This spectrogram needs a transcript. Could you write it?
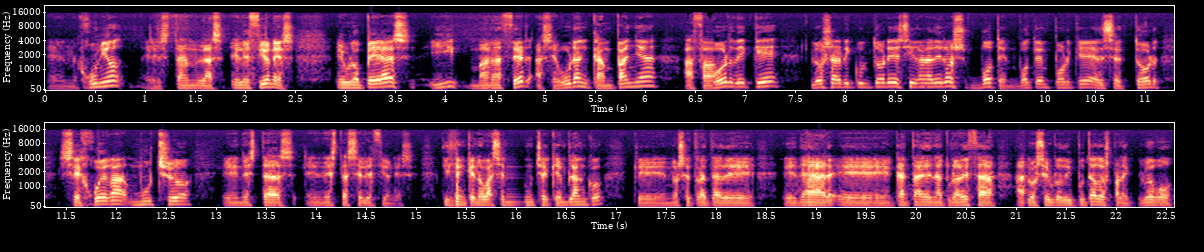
en junio, están las elecciones europeas y van a hacer, aseguran, campaña a favor de que los agricultores y ganaderos voten, voten porque el sector se juega mucho en estas, en estas elecciones. Dicen que no va a ser un cheque en blanco, que no se trata de eh, dar eh, carta de naturaleza a los eurodiputados para que luego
